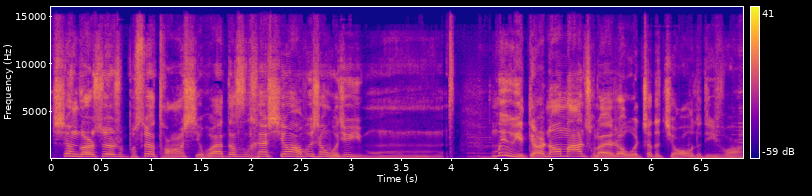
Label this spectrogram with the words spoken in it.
性格虽然说不算讨人喜欢，但是还行啊。为什么我就嗯没有一点能拿出来让我值得骄傲的地方？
